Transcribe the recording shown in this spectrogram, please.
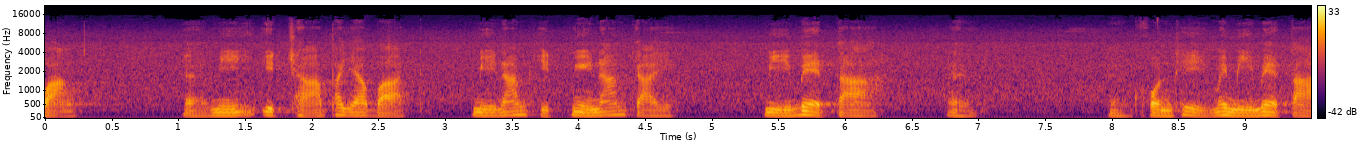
ว่าง มีอิจฉาพยาบาท มีน้ำจิตมีน้ำใจ มีเมตตา คนที่ไม่มีเมตตา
